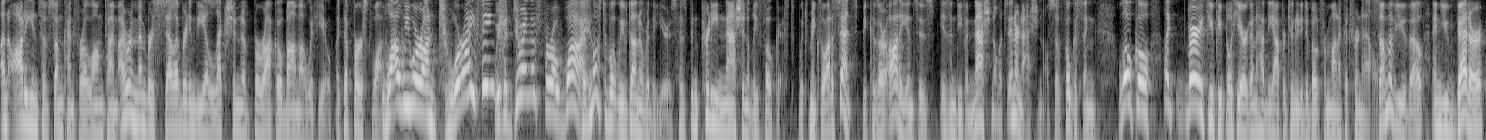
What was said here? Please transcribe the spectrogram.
an audience of some kind for a long time. I remember celebrating the election of Barack Obama with you, like the first one. While we were on tour, I think? We've been doing this for a while. But most of what we've done over the years has been pretty nationally focused, which makes a lot of sense because our audience is, isn't even national, it's international. So focusing local, like very few people here are going to have the opportunity to vote for Monica Tranel. Some of you, though, and you better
